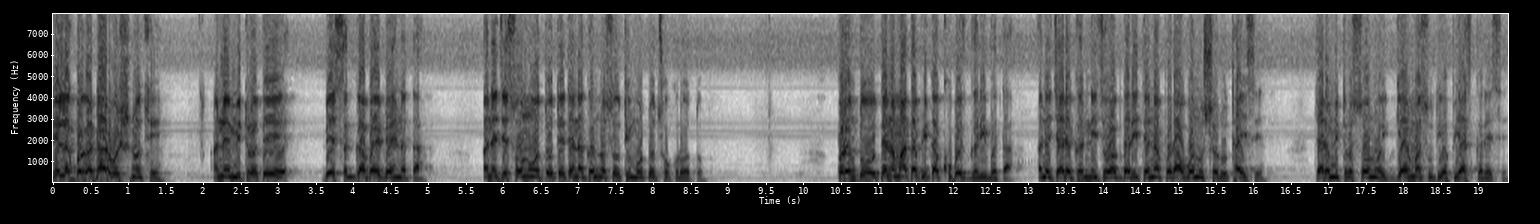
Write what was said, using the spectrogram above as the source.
તે લગભગ અઢાર વર્ષનો છે. અને મિત્રો તે બે સગ્ગાભાઈ બહેન હતા. અને જે સોનુ હતો તે તેના ઘરનો સૌથી મોટો છોકરો હતો. પરંતુ તેના માતા પિતા ખૂબ જ ગરીબ હતા. અને જ્યારે ઘરની જવાબદારી તેના પર આવવાનું શરૂ થાય છે, ત્યારે મિત્રો સોનુ અગિયારમા સુધી અભ્યાસ કરે છે.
